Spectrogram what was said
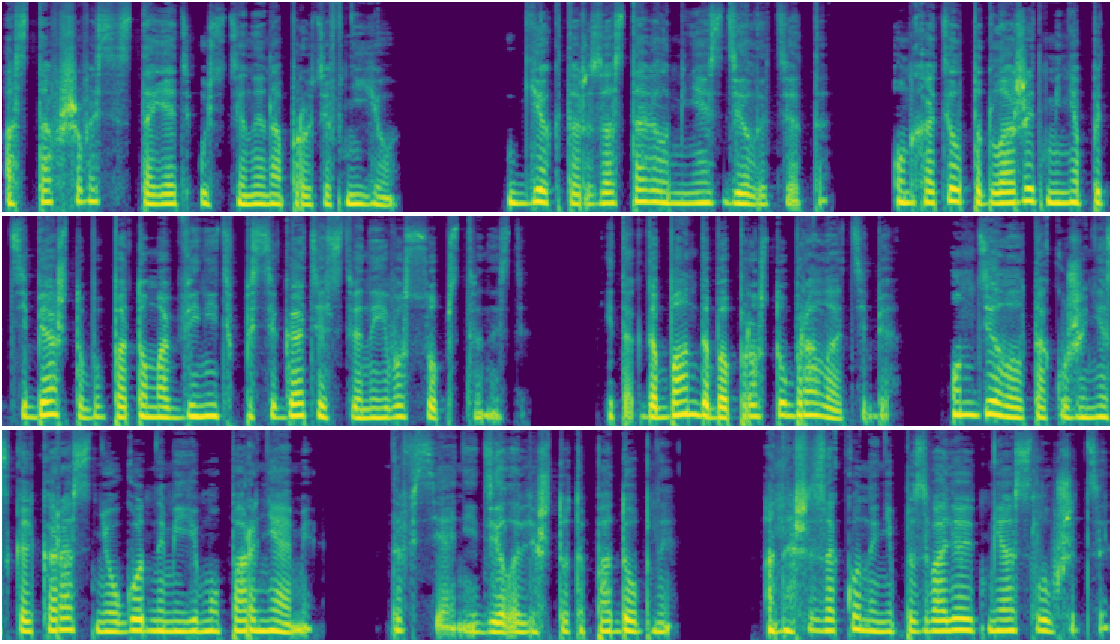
оставшегося стоять у стены напротив нее. Гектор заставил меня сделать это. Он хотел подложить меня под тебя, чтобы потом обвинить в посягательстве на его собственность. И тогда банда бы просто убрала тебя. Он делал так уже несколько раз с неугодными ему парнями. Да все они делали что-то подобное. А наши законы не позволяют мне ослушаться.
